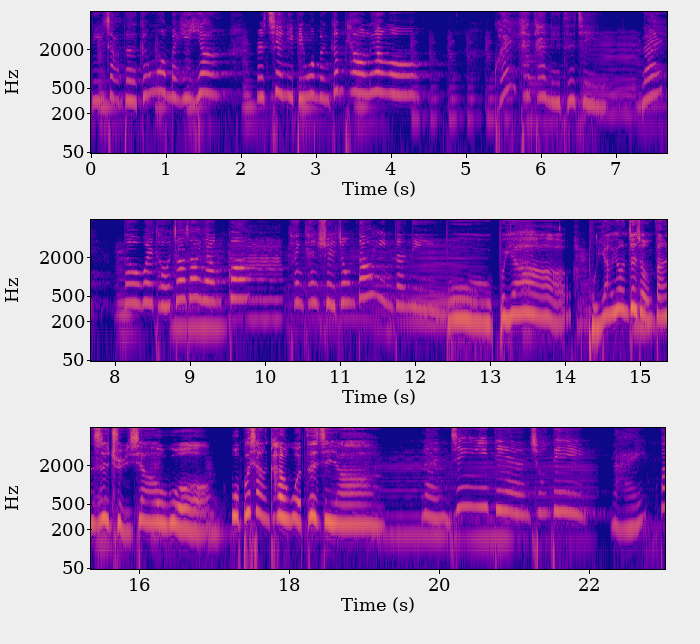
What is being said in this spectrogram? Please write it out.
你长得跟我们一样，而且你比我们更漂亮哦！快看看你自己，来。到外头照照阳光，看看水中倒影的你。不，不要，不要用这种方式取笑我。我不想看我自己啊。冷静一点，兄弟，来吧。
